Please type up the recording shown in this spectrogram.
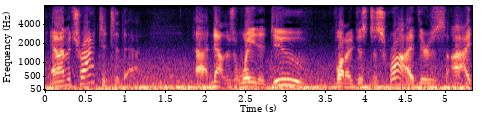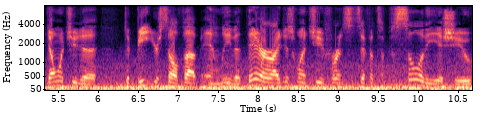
and I'm attracted to that. Uh, now, there's a way to do what I just described. There's I don't want you to to beat yourself up and leave it there. I just want you, for instance, if it's a facility issue,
